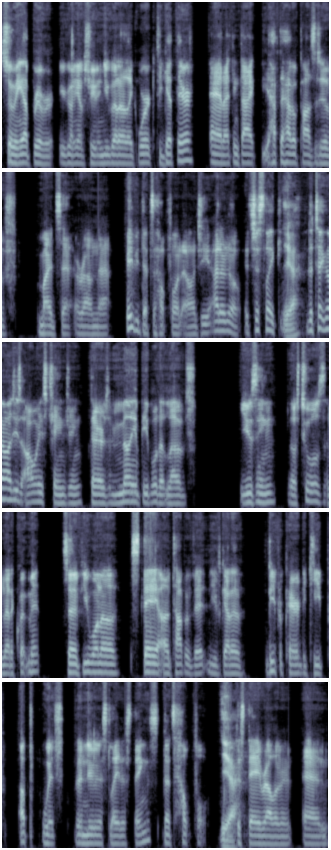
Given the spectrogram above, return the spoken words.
swimming upriver, you're going upstream and you got to like work to get there. And I think that you have to have a positive mindset around that. Maybe that's a helpful analogy. I don't know. It's just like, yeah, the technology is always changing. There's a million people that love using those tools and that equipment. So if you want to stay on top of it, you've got to be prepared to keep up with the newest, latest things. That's helpful yeah. to stay relevant. And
